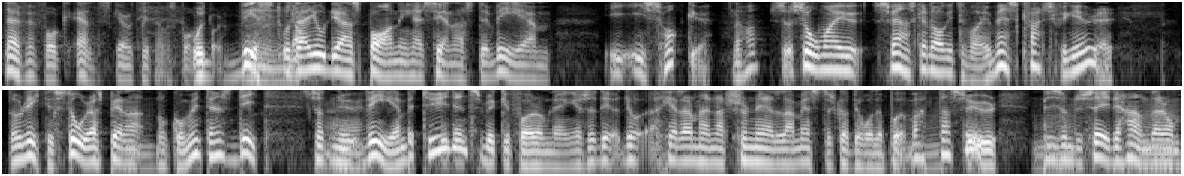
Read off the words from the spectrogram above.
Därför folk älskar att titta på sport. Och visst, och där gjorde jag en spaning här senaste VM i ishockey. Så såg man ju, svenska laget, det var ju mest kvartsfigurer. De riktigt stora spelarna, de kommer inte ens dit. Så att nu, VM betyder inte så mycket för dem längre. Så det, det, hela de här nationella mästerskapen, håller på att vattnas ur. Precis som du säger, det handlar om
